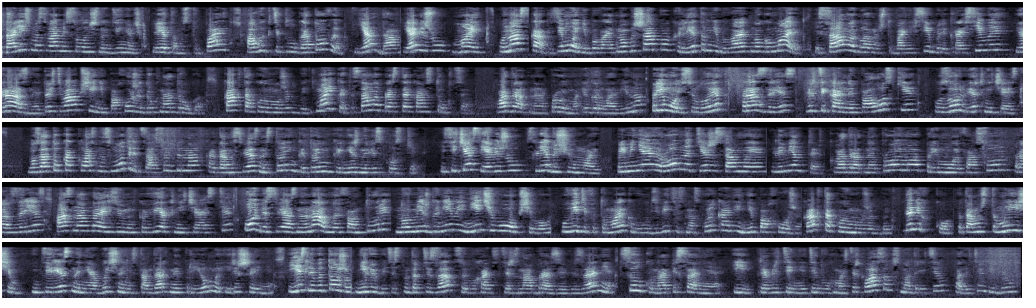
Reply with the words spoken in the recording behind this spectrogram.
Дождались мы с вами солнечных денечков. Лето наступает, а вы к теплу готовы? Я да. Я вяжу майки. У нас как, зимой не бывает много шапок, летом не бывает много маек. И самое главное, чтобы они все были красивые и разные, то есть вообще не похожи друг на друга. Как такое может быть? Майка это самая простая конструкция квадратная пройма и горловина, прямой силуэт, разрез, вертикальные полоски, узор верхней части. Но зато как классно смотрится, особенно когда она связана с тоненькой-тоненькой нежной вискоски. И сейчас я вяжу следующую майку. Применяю ровно те же самые элементы. Квадратная пройма, прямой фасон, разрез, основная изюминка в верхней части. Обе связаны на одной фантуре, но между ними ничего общего. Увидев эту майку, вы удивитесь, насколько они не похожи. Как такое может быть? Да легко, потому что мы ищем интересные, необычные, нестандартные приемы и решения. Если вы тоже не любите стандартизацию, вы хотите разнообразия вязания, ссылку на описание и приобретение этих двух мастер-классов смотрите под этим видео.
